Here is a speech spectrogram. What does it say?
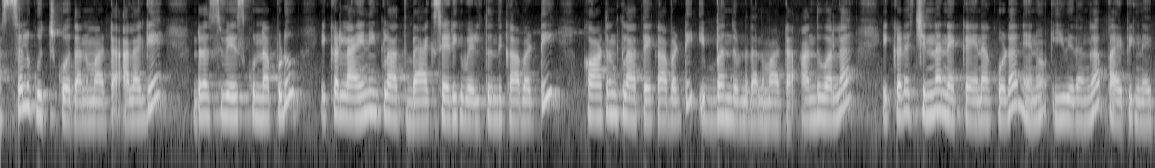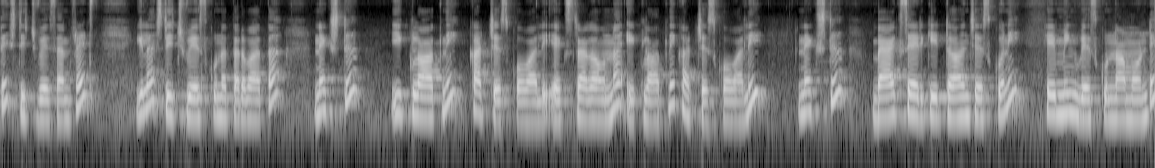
అస్సలు గుచ్చుకోదనమాట అలాగే డ్రెస్ వేసుకున్నప్పుడు ఇక్కడ లైనింగ్ క్లాత్ బ్యాక్ సైడ్కి వెళ్తుంది కాబట్టి కాటన్ క్లాతే కాబట్టి ఇబ్బంది ఉండదనమాట అందువల్ల ఇక్కడ చిన్న నెక్ అయినా కూడా నేను ఈ విధంగా పైపింగ్ని అయితే స్టిచ్ వేశాను ఫ్రెండ్స్. ఇలా స్టిచ్ వేసుకున్న తర్వాత నెక్స్ట్ ఈ క్లాత్ని కట్ చేసుకోవాలి. ఎక్స్ట్రాగా ఉన్న ఈ క్లాత్ని కట్ చేసుకోవాలి. నెక్స్ట్ బ్యాక్ సైడ్కి టర్న్ చేసుకొని హెమ్మింగ్ వేసుకున్నాము అంటే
